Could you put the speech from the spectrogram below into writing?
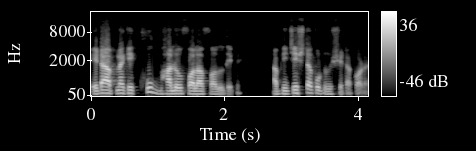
এটা আপনাকে খুব ভালো ফলাফল দেবে। আপনি চেষ্টা করুন সেটা করার।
